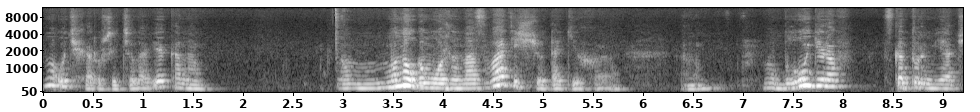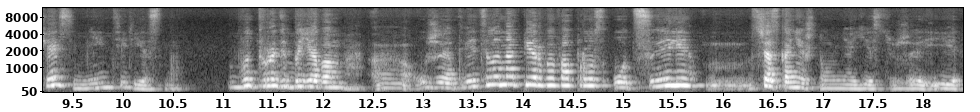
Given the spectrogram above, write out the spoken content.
ну, очень хороший человек она. Много можно назвать еще таких э, ну, блогеров, с которыми я общаюсь, и мне интересно. Вот вроде бы я вам э, уже ответила на первый вопрос о цели. Сейчас, конечно, у меня есть уже и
